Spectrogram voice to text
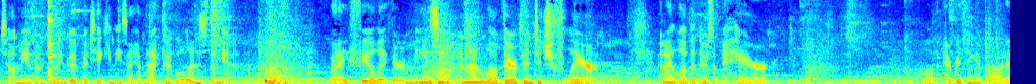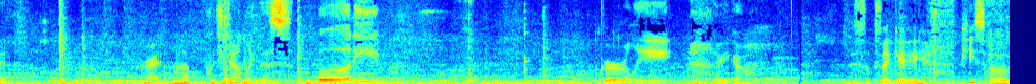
Tell me if I'm doing good by taking these. I have not Google lensed them yet. But I feel like they're amazing and I love their vintage flair. And I love that there's a pair. Love everything about it. All right, I'm gonna put you down like this, buddy. Girly. There you go. This looks like a piece of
